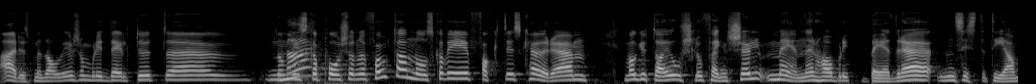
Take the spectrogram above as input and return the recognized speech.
æresmedaljer som blir delt ut uh, når Nei. vi skal påskjønne folk. da. Nå skal vi faktisk høre um, hva gutta i Oslo fengsel mener har blitt bedre den siste tida.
